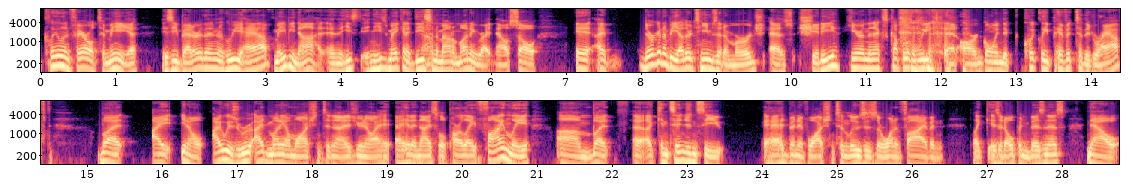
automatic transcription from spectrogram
Clelin Ferrell, to me, is he better than who you have? Maybe not. And he's and he's making a decent yeah. amount of money right now. So, it, I, there are going to be other teams that emerge as shitty here in the next couple of weeks that are going to quickly pivot to the draft. But I, you know, I was I had money on Washington, as you know, I, I hit a nice little parlay finally, um, but a, a, contingency had been if Washington loses, they're one in five, and like, is it open business now?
